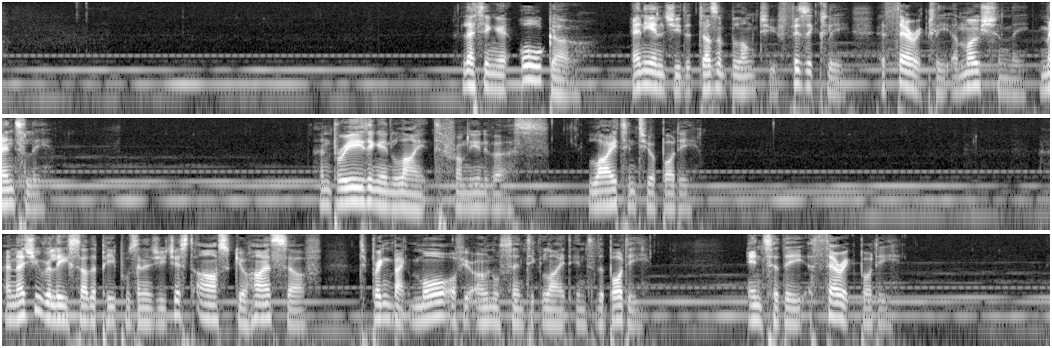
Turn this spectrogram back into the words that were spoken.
Letting it all go. Any energy that doesn't belong to you physically, etherically, emotionally, mentally. And breathing in light from the universe, light into your body. And as you release other people's energy, just ask your higher self to bring back more of your own authentic light into the body, into the etheric body,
